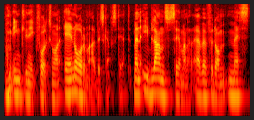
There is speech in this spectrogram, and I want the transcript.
på min klinik folk som har en enorm arbetskapacitet. Men ibland så ser man att även för de mest,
